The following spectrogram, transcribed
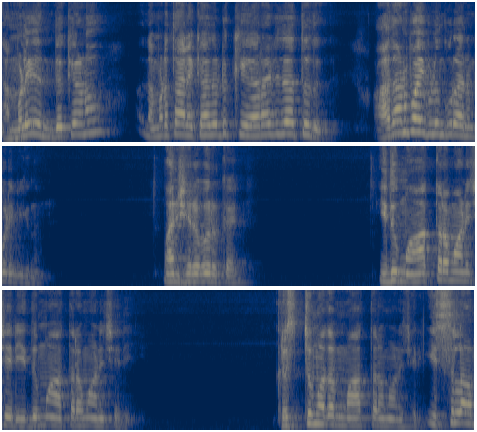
നമ്മൾ എന്തൊക്കെയാണോ നമ്മുടെ തലയ്ക്കകത്തോട്ട് കയറരുതാത്തത്. അതാണ് ബൈബിളും ഖുറാനും പഠിപ്പിക്കുന്നത്. മനുഷ്യരെ വെറുക്കാൻ. ഇത് മാത്രമാണ് ശരി ഇത് മാത്രമാണ് ശരി. ക്രിസ്തുമതം മാത്രമാണ് ശരി ഇസ്ലാം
